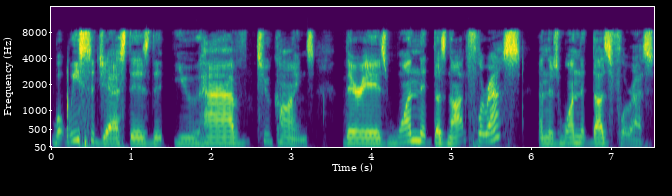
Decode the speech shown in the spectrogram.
what we suggest is that you have two kinds. There is one that does not fluoresce, and there's one that does fluoresce.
